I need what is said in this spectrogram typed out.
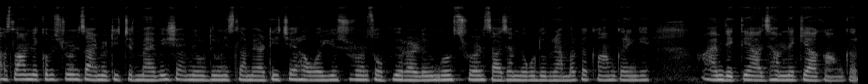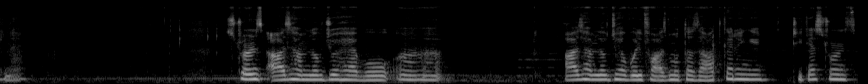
अस्सलाम वालेकुम स्टूडेंट्स आई एम टीचर मैं भी शामी Urdu Islamia teacher how are you students hope you are doing good students आज हम लोग उर्दू ग्रामर का काम करेंगे। हम देखते हैं आज हमने क्या काम करना है। स्टूडेंट्स आज हम लोग जो है वो आज हम लोग जो है वो अल्फाज मतजाद करेंगे। ठीक है स्टूडेंट्स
